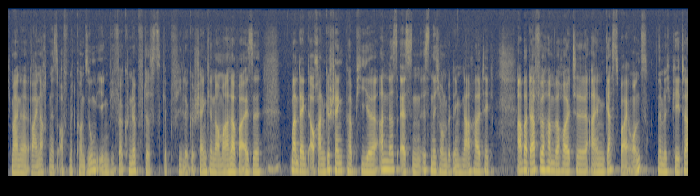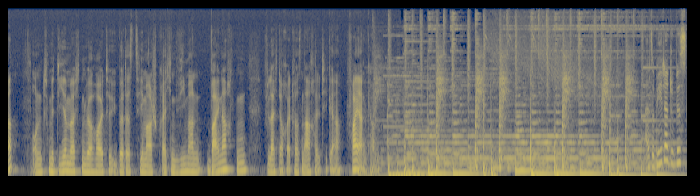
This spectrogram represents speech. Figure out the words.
Ich meine, Weihnachten ist oft mit Konsum irgendwie verknüpft. Es gibt viele Geschenke normalerweise. Man denkt auch an Geschenkpapier, an das Essen, ist nicht unbedingt nachhaltig. Aber dafür haben wir heute einen Gast bei uns, nämlich Peter. Und mit dir möchten wir heute über das Thema sprechen, wie man Weihnachten vielleicht auch etwas nachhaltiger feiern kann. Also Peter, du bist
